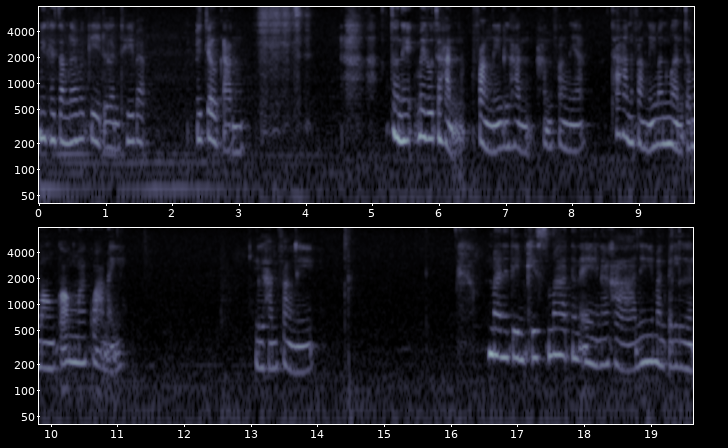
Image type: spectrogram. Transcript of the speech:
มีใครจำได้ว่ากี่เดือนที่แบบ ไม่เจอกัน ตอนนี้ไม่รู้จะหันฝั่งนี้หรือหันหันฝั่งเนี้ย ถ้าหันฝั่งนี้มันเหมือนจะมองกล้องมากกว่าไหม หรือหันฝั่งนี้ มาในธีมคริสต์มาสนั่นเองนะคะ นี่มันเป็นเรือน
